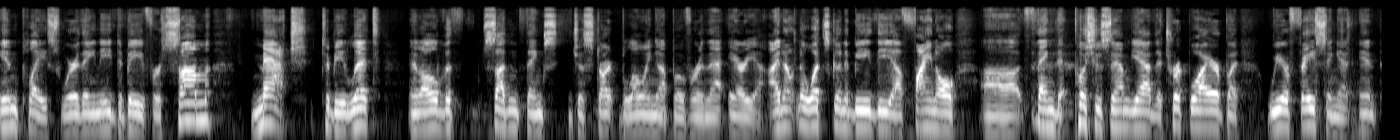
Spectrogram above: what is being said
in place where they need to be for some match to be lit and all of a sudden things just start blowing up over in that area. I don't know what's going to be the uh, final uh, thing that pushes them. Yeah, the tripwire, but we are facing it, and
